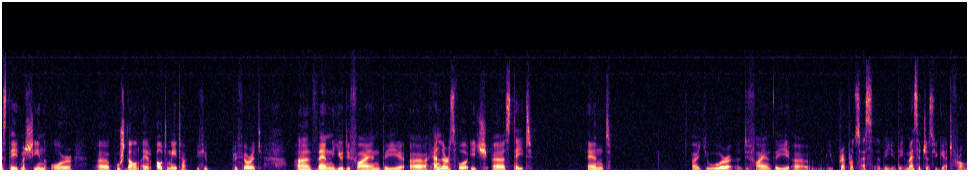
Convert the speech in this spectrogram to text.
state machine or push down automata if you prefer it. Uh, then you define the uh, handlers for each uh, state and you define the you preprocess the the messages you get from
